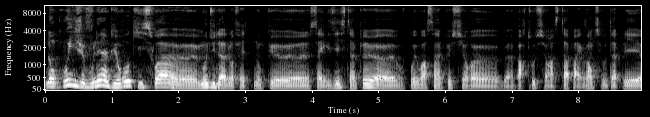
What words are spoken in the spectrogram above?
Donc oui, je voulais un bureau qui soit euh, modulable en fait. Donc euh, ça existe un peu, vous pouvez voir ça un peu sur ben, partout sur Insta par exemple si vous tapez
